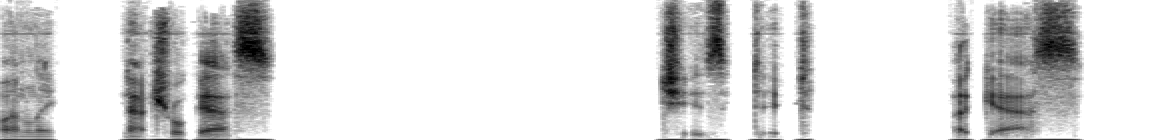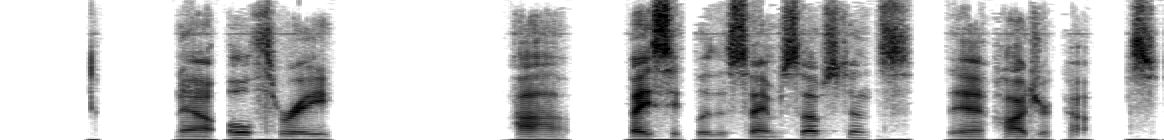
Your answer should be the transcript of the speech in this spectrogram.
finally, natural gas, which is indeed a gas. Now, all three are basically the same substance. They're hydrocarbons.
